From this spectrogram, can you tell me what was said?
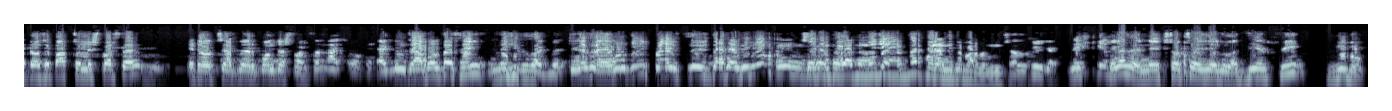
এটা হচ্ছে পাঁচচল্লিশ পার্সেন্ট এটা হচ্ছে আপনার পঞ্চাশ পার্সেন্ট আচ্ছা একদম যা বলতেছি লিখিত থাকবে ঠিক আছে? এমনকি প্রাইস লিস্ট দেখাই দিব সেখান থেকে আপনি নিজে অর্ডার করে নিতে পারবেন ইনশাল্লাহ ঠিক আছে নেক্সট ঠিক আছে? নেক্সট হচ্ছে এই যেগুলো জিএফসি রিবুক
